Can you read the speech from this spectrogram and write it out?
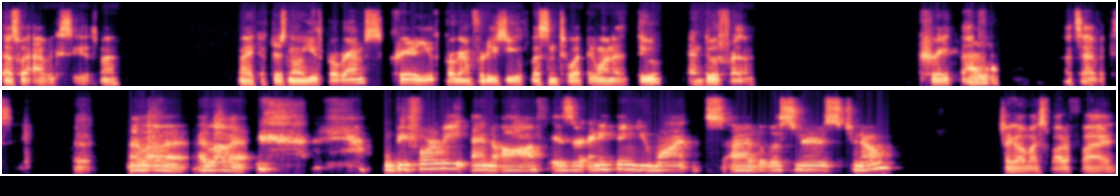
That's what advocacy is, man. Like if there's no youth programs, create a youth program for these youth. Listen to what they want to do and do it for them. Create that. That's advocacy. Yeah. I love it. I love it. Before we end off, is there anything you want uh, the listeners to know? Check out my Spotify,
